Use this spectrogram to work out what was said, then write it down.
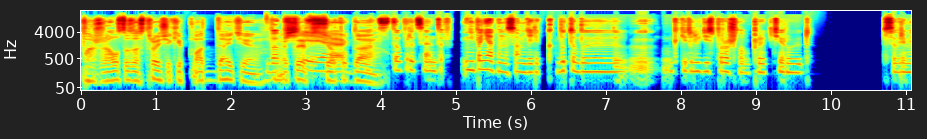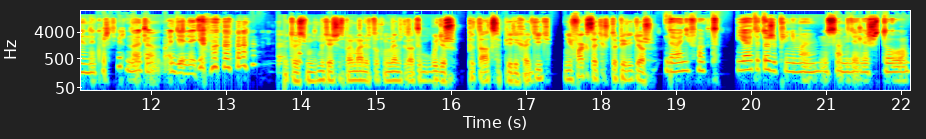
Пожалуйста, застройщики, отдайте Вообще, это все туда. Сто процентов. Непонятно на самом деле, как будто бы э, какие-то люди из прошлого проектируют современные квартиры, но это отдельная тема. То есть мы тебя сейчас поймали в тот момент, когда ты будешь пытаться переходить. Не факт, кстати, что перейдешь. Да, не факт. Я это тоже принимаю, на самом деле, что в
